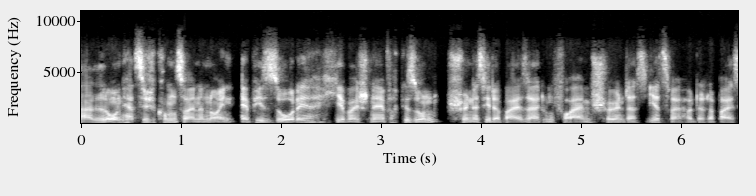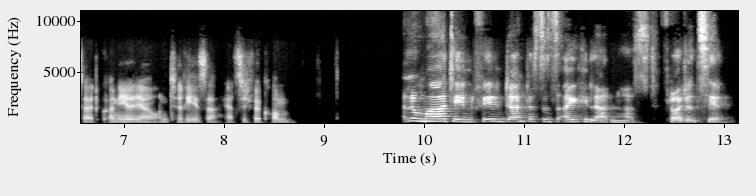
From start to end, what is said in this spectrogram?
Hallo und herzlich willkommen zu einer neuen Episode hier bei Schnell einfach gesund. Schön, dass ihr dabei seid und vor allem schön, dass ihr zwei heute dabei seid, Cornelia und Theresa. Herzlich willkommen. Hallo Martin, vielen Dank, dass du uns eingeladen hast. Freut uns sehr.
